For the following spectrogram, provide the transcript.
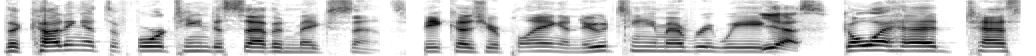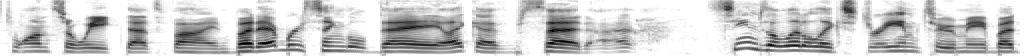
the cutting it to fourteen to seven makes sense because you're playing a new team every week. Yes. Go ahead, test once a week. That's fine, but every single day, like I've said, I, seems a little extreme to me. But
